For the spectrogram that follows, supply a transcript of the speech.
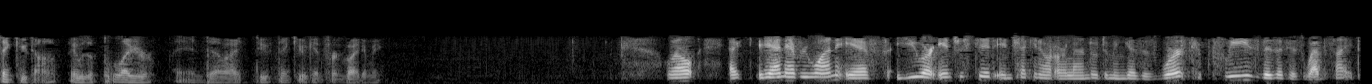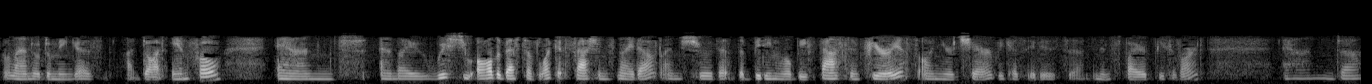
thank you, Donna. It was a pleasure, and uh, I do thank you again for inviting me. Well, again, everyone, if you are interested in checking out Orlando Dominguez's work, please visit his website, orlandodominguez.info, and and I wish you all the best of luck at Fashion's Night Out. I'm sure that the bidding will be fast and furious on your chair because it is uh, an inspired piece of art. And uh,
